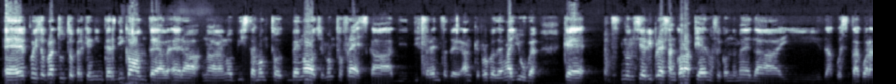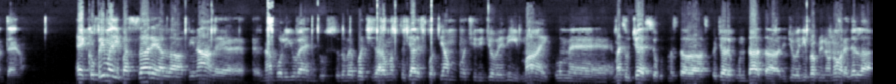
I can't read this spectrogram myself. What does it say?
e poi soprattutto perché l'Inter di Conte era una, una vista molto veloce, molto fresca, a differenza de, anche proprio della Juve, che non si è ripresa ancora a pieno, secondo me, dai, da questa quarantena. Ecco, prima di passare alla finale eh, Napoli-Juventus, dove poi ci sarà uno speciale Sportiamoci di giovedì, mai come mai successo questa speciale puntata di giovedì proprio in onore della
